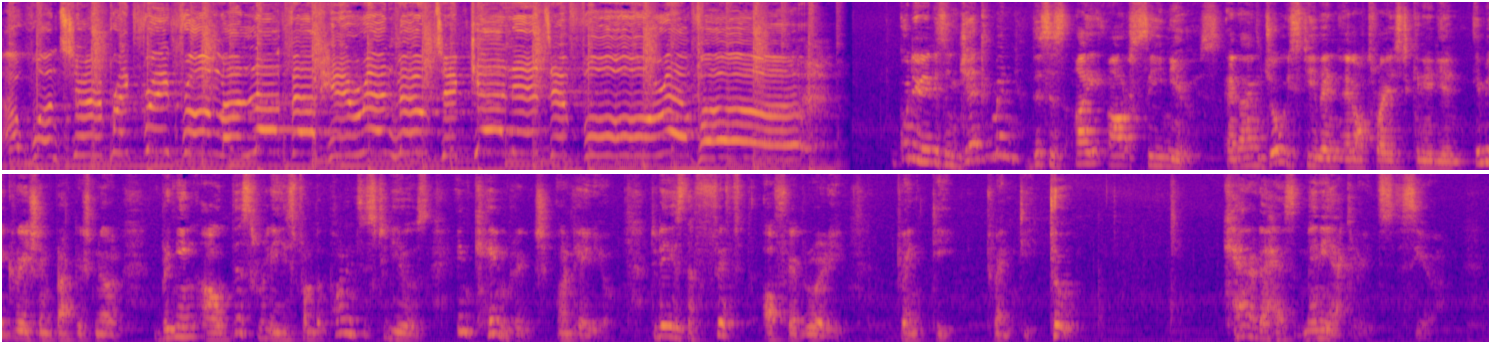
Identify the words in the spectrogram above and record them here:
I want to break free from my life out here and move to Canada forever. Good day, ladies and gentlemen. This is IRC News, and I'm Joey Stephen, an authorized Canadian immigration practitioner, bringing out this release from the Palinsys Studios in Cambridge, Ontario. Today is the 5th of February 2022. Canada has many accolades this year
